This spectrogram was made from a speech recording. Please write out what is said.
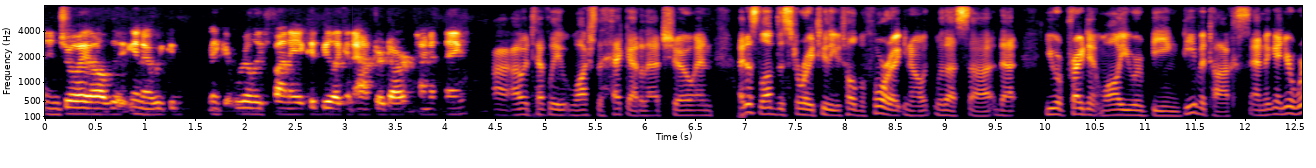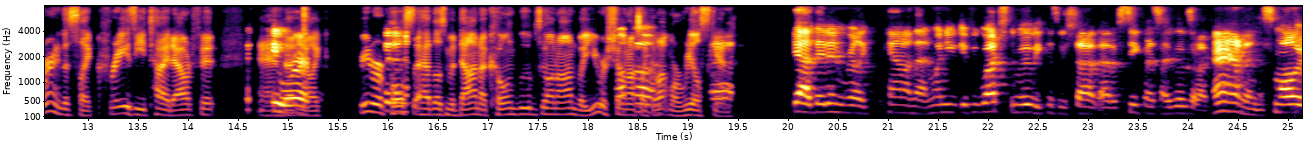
enjoy all the, you know, we could make it really funny. It could be like an after dark kind of thing. I would definitely watch the heck out of that show. And I just love the story too that you told before, you know, with us uh, that you were pregnant while you were being Divatox. And again, you're wearing this like crazy tight outfit. And you uh, like Rita Repulsa had those Madonna cone boobs going on, but you were showing uh, off like a lot more real skin. yeah, they didn't really count on that. And when you, if you watch the movie, because we shot out of sequence, my boobs are like, and the smaller,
